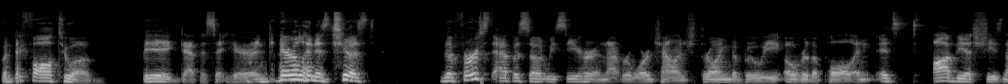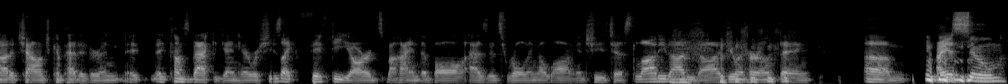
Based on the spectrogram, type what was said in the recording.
but they fall to a big deficit here, and Carolyn is just the first episode we see her in that reward challenge throwing the buoy over the pole and it's obvious she's not a challenge competitor and it, it comes back again here where she's like 50 yards behind the ball as it's rolling along and she's just la di da di da doing her own thing. Um i assume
